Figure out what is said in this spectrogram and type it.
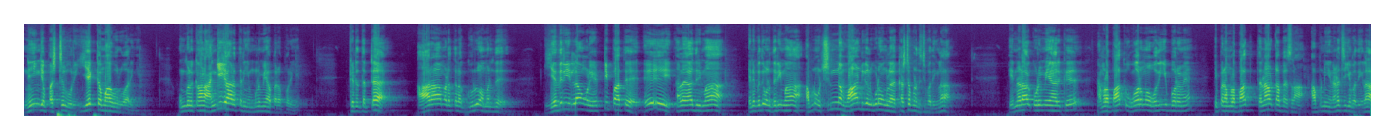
நீங்கள் ஃபஸ்ட்டு ஒரு இயக்கமாக உருவாறீங்க. உங்களுக்கான அங்கீகாரத்தை நீங்கள் முழுமையாக பெற போகிறீங்க கிட்டத்தட்ட ஆறாம் இடத்துல குரு அமர்ந்து எதிரியெல்லாம் உங்களை எட்டி பார்த்து ஏய் நல்லா தெரியுமா என்னை பற்றி உனக்கு தெரியுமா? அப்படின்னு ஒரு சின்ன வாண்டுகள் கூட உங்களை கஷ்டப்படுத்துச்சு பார்த்தீங்களா என்னடா கொடுமையாக இருக்குது நம்மளை பார்த்து ஓரமாக ஒதுங்கி போகிறவன் இப்போ நம்மளை பார்த்து தெனாவட்டா பேசுகிறான் அப்படி நீங்கள் நினச்சிங்க பார்த்தீங்களா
